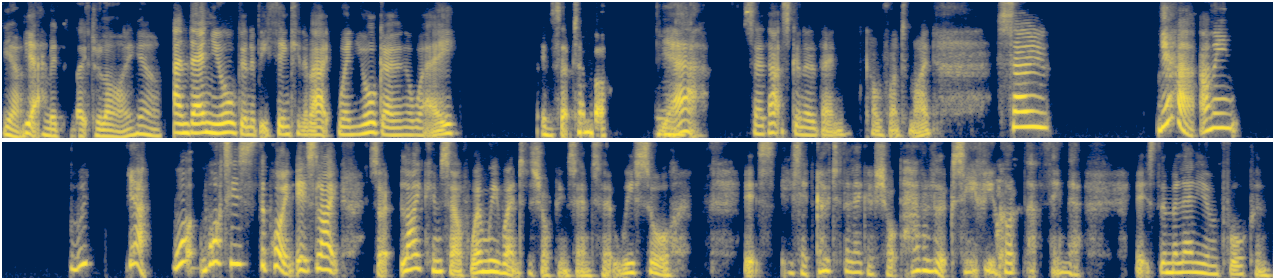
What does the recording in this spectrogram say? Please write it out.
yeah yeah. mid late july yeah. And then you're going to be thinking about when you're going away. In september. Yeah so that's going to then come front of mind. So, yeah, I mean, we, yeah, what what is the point? It's like so, like himself. When we went to the shopping centre, we saw it's. He said, "Go to the Lego shop, have a look, see if you've got that thing there." It's the Millennium Falcon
